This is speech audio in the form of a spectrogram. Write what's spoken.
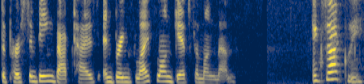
the person being baptized and brings lifelong gifts among them. Exactly.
